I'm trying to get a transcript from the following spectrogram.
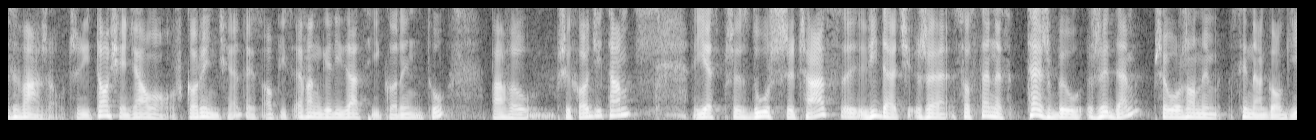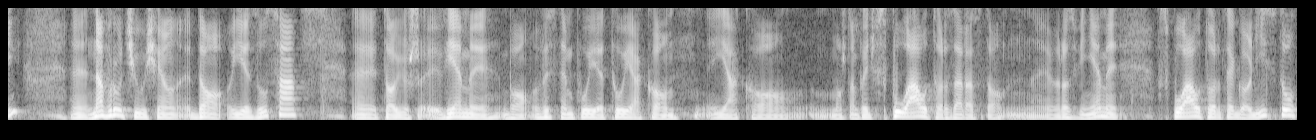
zważał. Czyli to się działo w Koryncie, to jest opis ewangelizacji Koryntu. Paweł przychodzi tam, jest przez dłuższy czas. Widać, że Sostenes też był Żydem, przełożonym synagogi. Nawrócił się do Jezusa. To już wiemy, bo występuje tu jako, jako, można powiedzieć, współautor, zaraz to rozwiniemy, współautor tego listu.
